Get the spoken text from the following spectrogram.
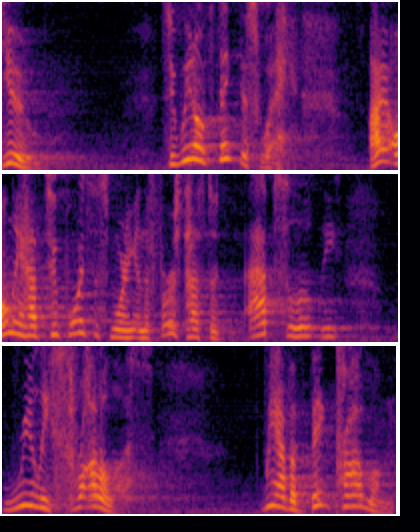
you? See, we don't think this way. I only have two points this morning, and the first has to absolutely, really throttle us. We have a big problem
